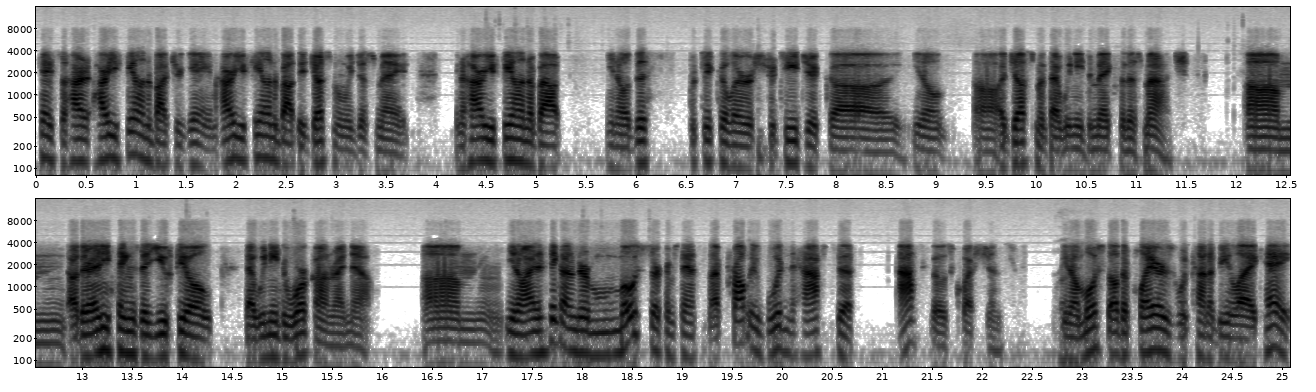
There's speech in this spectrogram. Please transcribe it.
okay, so how, how are you feeling about your game? How are you feeling about the adjustment we just made? You know, how are you feeling about, you know, this particular strategic, uh, you know, uh, adjustment that we need to make for this match? Um, are there any things that you feel that we need to work on right now? Um, you know, I think under most circumstances, I probably wouldn't have to ask those questions. You know, most other players would kind of be like, "Hey,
